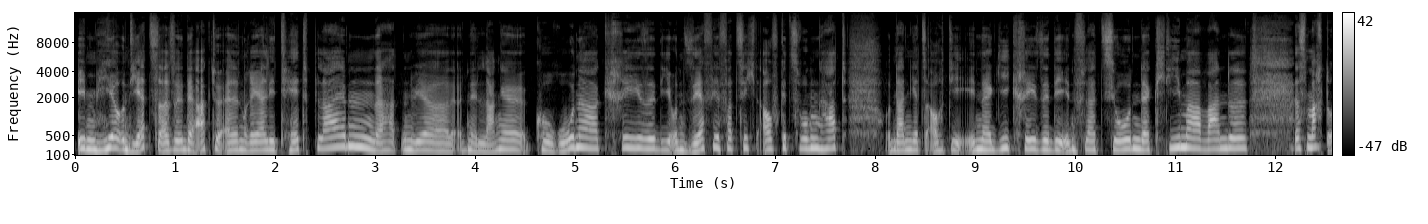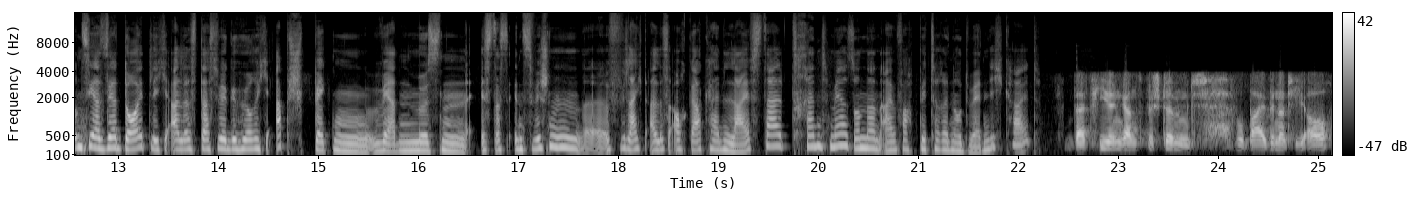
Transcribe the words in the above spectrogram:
im Hier und Jetzt, also in der aktuellen Realität bleiben, da hatten wir eine lange Corona-Krise, die uns sehr viel Verzicht aufgezwungen hat und dann jetzt auch die Energiekrise, die Inflation, der Klimawandel. Das macht uns ja sehr deutlich alles, dass wir gehörig abspecken werden müssen. Ist das inzwischen äh, vielleicht alles auch gar kein Lifestyle-Trend mehr, sondern einfach bittere Notwendigkeit? Bei vielen ganz bestimmt. Wobei wir natürlich auch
